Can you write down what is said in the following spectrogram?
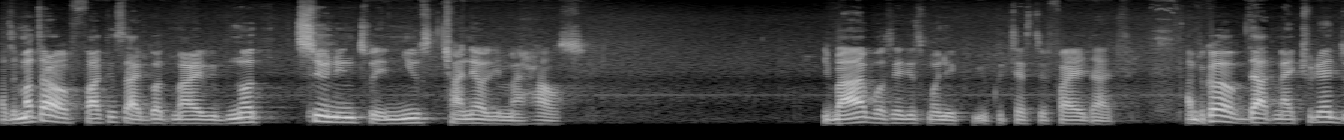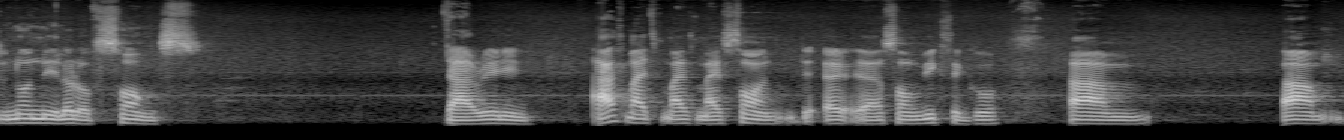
as a matter of fact, since I got married, we've not tuned into a news channel in my house. If my wife was here this morning, you could testify that. And because of that, my children do not know a lot of songs. that are reigning. I asked my, my, my son uh, uh, some weeks ago, um, um,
